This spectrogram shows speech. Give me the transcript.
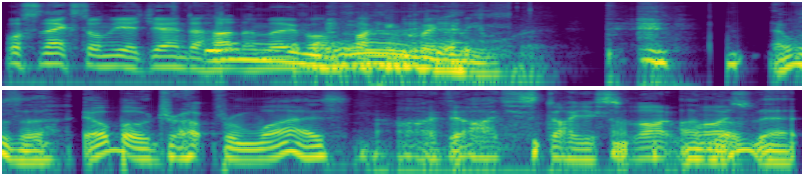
What's next on the agenda, Hunter? Move on fucking quickly. That was a elbow drop from Wyse. I, I, just I used to like I Wyse. I love that.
